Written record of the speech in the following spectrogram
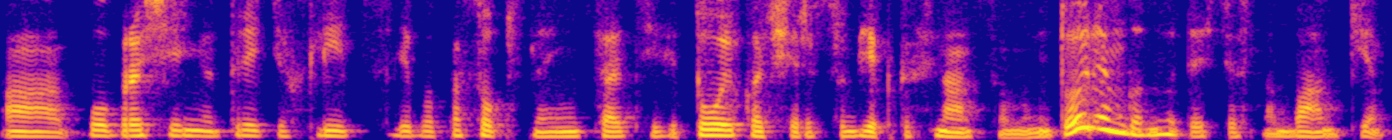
а, по обращению третьих лиц, либо по собственной инициативе только через субъекты финансового мониторинга, ну, это, естественно, банки,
